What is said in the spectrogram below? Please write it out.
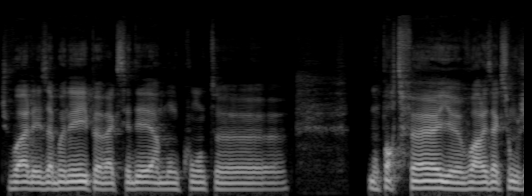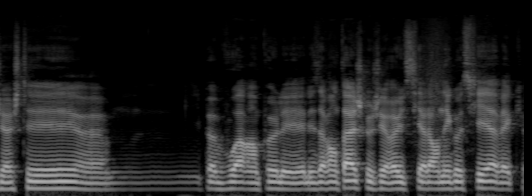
tu vois, les abonnés, ils peuvent accéder à mon compte, euh, mon portefeuille, euh, voir les actions que j'ai achetées. Euh, ils peuvent voir un peu les, les avantages que j'ai réussi à leur négocier avec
